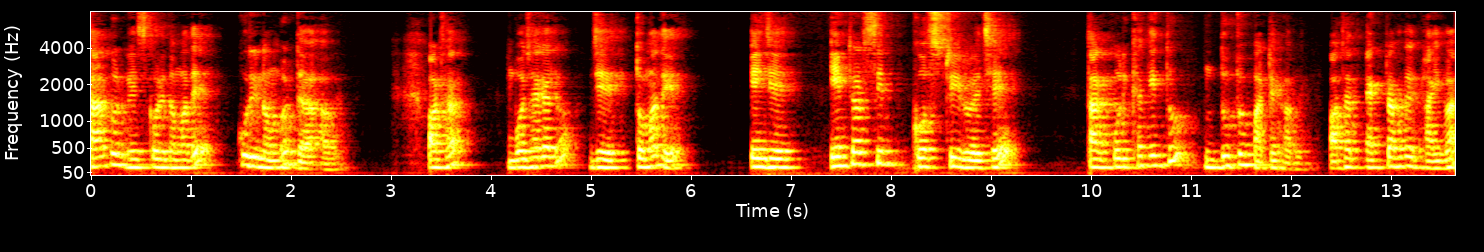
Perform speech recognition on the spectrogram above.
তারপর বেস করে তোমাদের কুড়ি নম্বর দেওয়া হবে। অর্থাৎ বোঝা গেল যে তোমাদের এই যে ইন্টার্নশিপ কোর্সটি রয়েছে, তার পরীক্ষা কিন্তু দুটো পার্টে হবে। অর্থাৎ একটা হবে ভাইবা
